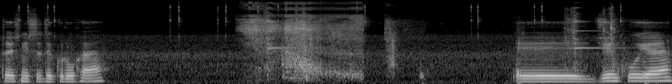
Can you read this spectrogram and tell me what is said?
To jest niestety kruche. Yy, dziękuję.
